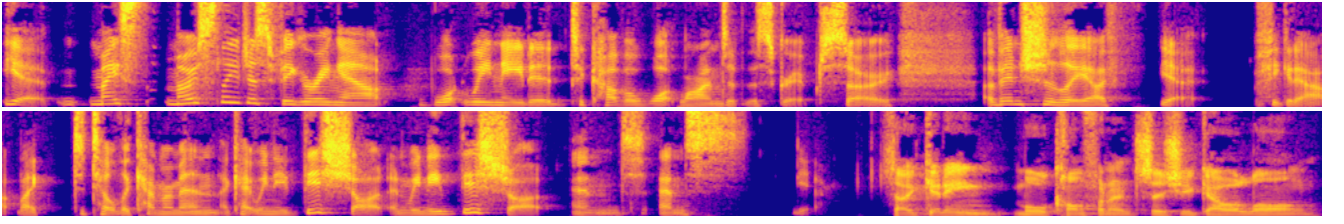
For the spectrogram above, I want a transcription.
yeah, mas- mostly just figuring out what we needed to cover what lines of the script. So eventually I, yeah, figured out like to tell the cameraman, okay, we need this shot and we need this shot and, and yeah. So, getting more confidence as you go along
